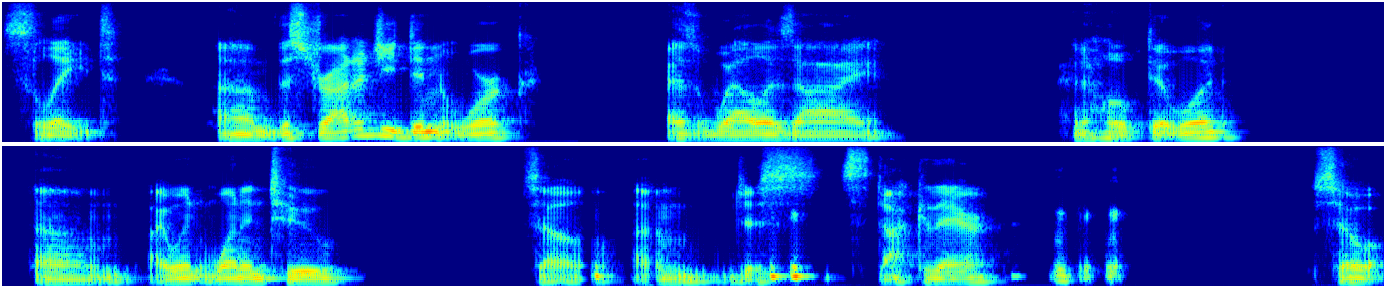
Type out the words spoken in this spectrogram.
slate, um, the strategy didn't work as well as I had hoped it would. Um, I went one and two, so I'm just stuck there. So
